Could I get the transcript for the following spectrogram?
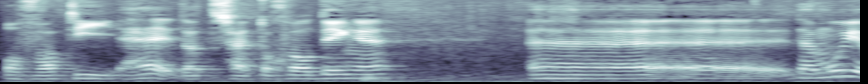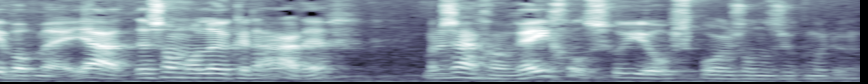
Of wat die, hè, dat zijn toch wel dingen, eh, daar moet je wat mee. Ja, dat is allemaal leuk en aardig. Maar er zijn gewoon regels hoe je opsporingsonderzoek moet doen.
